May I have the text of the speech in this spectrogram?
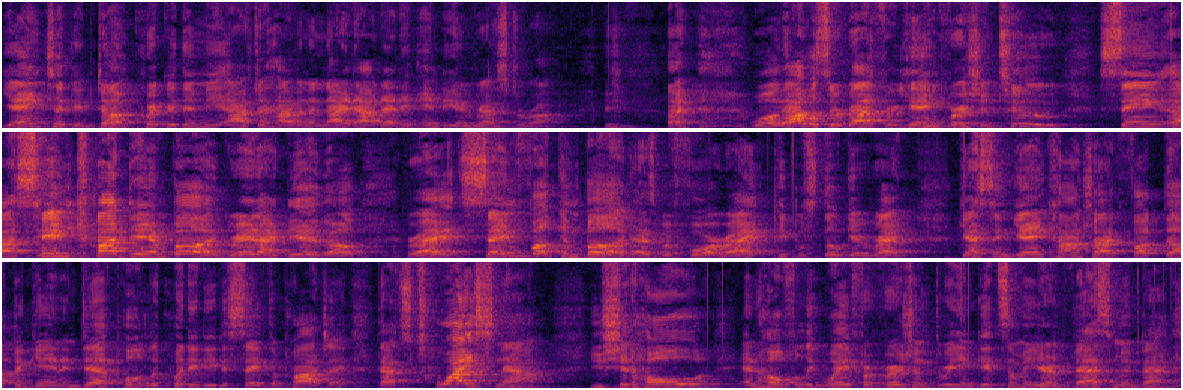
Yang took a dump quicker than me after having a night out at an Indian restaurant. well, that was a wrap for Yang version two. Same, uh, same goddamn bug. Great idea though, right? Same fucking bug as before, right? People still get wrecked. Guessing gang contract fucked up again, and Dev pulled liquidity to save the project. That's twice now. You should hold and hopefully wait for version three and get some of your investment back.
